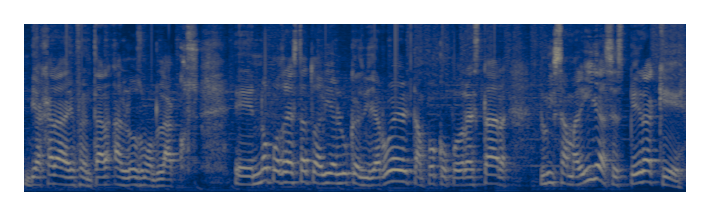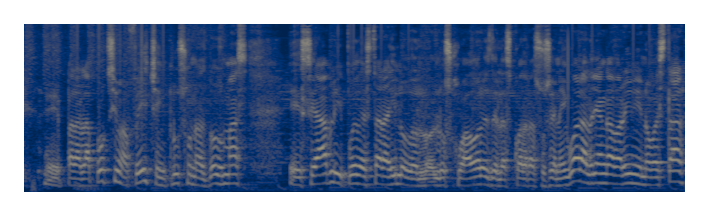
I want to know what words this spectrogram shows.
viajar a enfrentar a los Morlacos. Eh, no podrá estar todavía Lucas Villarruel, tampoco podrá estar Luis Amarilla. Se espera que eh, para la próxima fecha, incluso unas dos más, eh, se hable y pueda estar ahí los jugadores de la escuadra Azucena. Igual Adrián Gavarini no va a estar,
